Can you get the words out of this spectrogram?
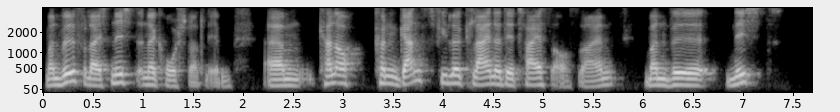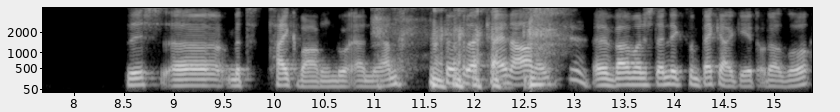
Man will vielleicht nicht in der Großstadt leben. Ähm, kann auch, können ganz viele kleine Details auch sein. Man will nicht sich äh, mit Teigwaren nur ernähren oder keine Ahnung, äh, weil man ständig zum Bäcker geht oder so.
